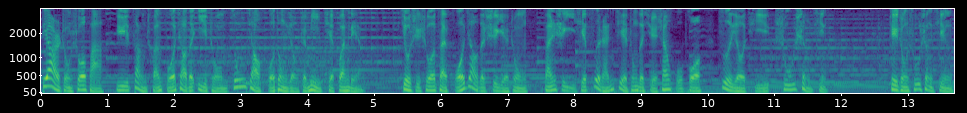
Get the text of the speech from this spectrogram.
第二种说法与藏传佛教的一种宗教活动有着密切关联，就是说，在佛教的事业中，凡是一些自然界中的雪山湖泊，自有其殊胜性。这种殊胜性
